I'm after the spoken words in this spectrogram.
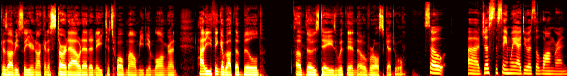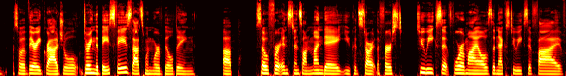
because obviously you're not going to start out at an eight to 12 mile medium long run, how do you think about the build of those days within the overall schedule? So, uh, just the same way I do as the long run. So, a very gradual during the base phase, that's when we're building up. So, for instance, on Monday, you could start the first two weeks at four miles, the next two weeks at five,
